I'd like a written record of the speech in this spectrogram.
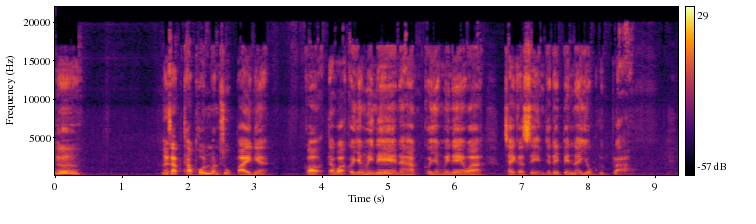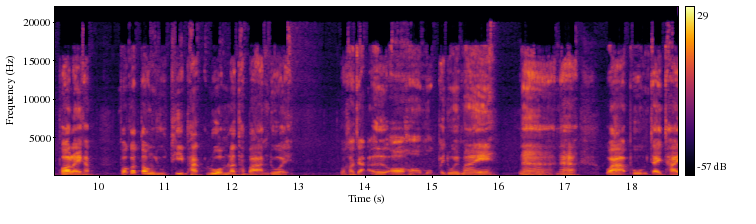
เออนะครับถ้าพ้นวันศุกร์ไปเนี่ย ก็แต่ว่าก็ยังไม่แน่นะครับ ก็ยังไม่แน่ว่าชัยเกษมจะได้เป็นนายกหรือเปล่า เพราะอะไรครับ เพราะก็ต้องอยู่ที่พักร่วมรัฐบาลด้วย ว่าเขาจะเอออห่อหมกไปด้วยไหมนะนะฮะว่าภูมิใจไทย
